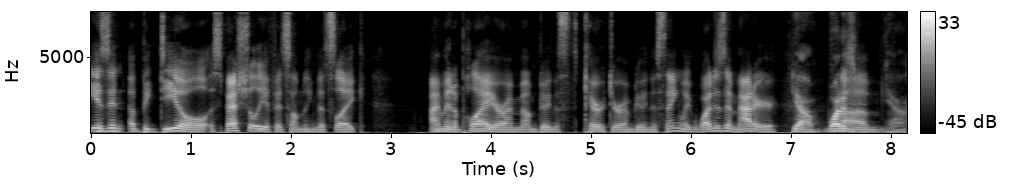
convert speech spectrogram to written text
isn't a big deal, especially if it's something that's like I'm in a play or I'm I'm doing this character, I'm doing this thing. Like, why does it matter? Yeah. What is? Um, yeah.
